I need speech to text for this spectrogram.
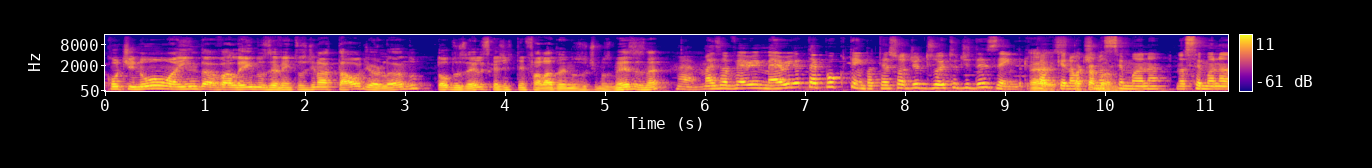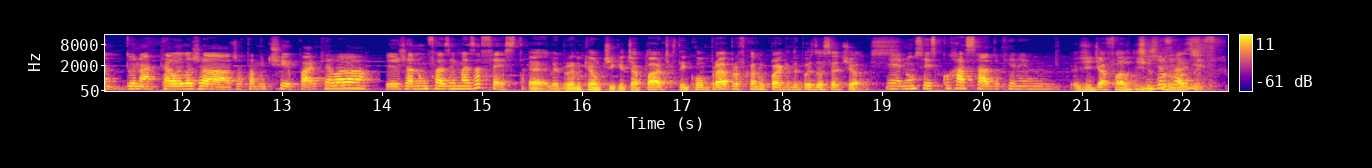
Continuam ainda valendo os eventos de Natal de Orlando, todos eles que a gente tem falado aí nos últimos meses, né? É, mas a Very Merry até pouco tempo, até só dia 18 de dezembro, tá? É, Porque na tá última acabando. semana, na semana do Natal, ela já, já tá muito cheia o parque, ela já não fazem mais a festa. É, lembrando que é um ticket à parte que tem que comprar para ficar no parque depois das 7 horas. É, não sei escorraçado que nem um. A gente já fala A gente disso já pra fala vocês. disso.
